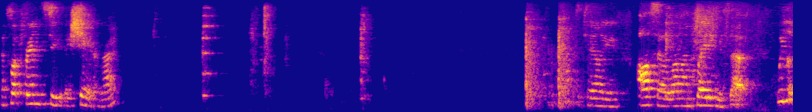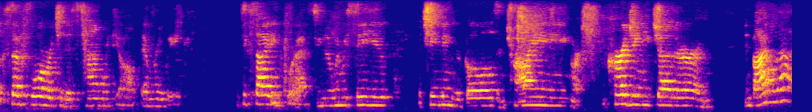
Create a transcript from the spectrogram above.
That's what friends do, they share, right? I have to tell you also while I'm plating this up, we look so forward to this time with y'all every week. It's exciting for us, you know, when we see you achieving your goals and trying or encouraging each other and and by all that,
